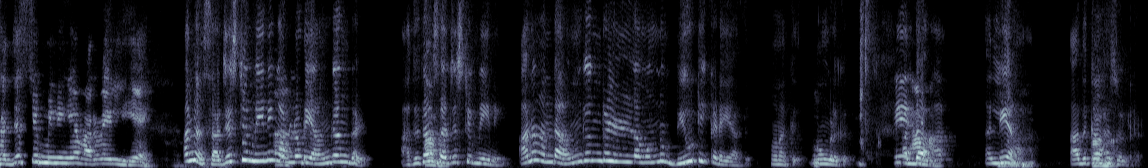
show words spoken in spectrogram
சஜஸ்டிவ் மீனிங்ல வரவே இல்லையே ஆனா சஜஸ்டிவ் மீனிங். அவளுடைய அங்கங்கள் அதுதான். சஜஸ்டிவ் மீனிங் ஆனா அந்த அங்கங்கள்ல ஒன்னும் பியூட்டி கிடையாது உனக்கு உங்களுக்கு. இல்லையா அதுக்காக. சொல்றேன்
